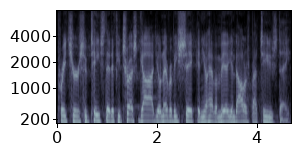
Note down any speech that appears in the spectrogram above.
preachers who teach that if you trust God, you'll never be sick and you'll have a million dollars by Tuesday.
